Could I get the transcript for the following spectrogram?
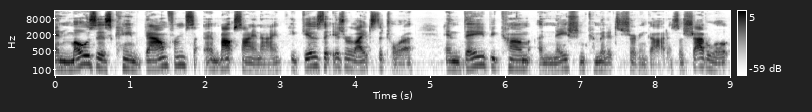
And Moses came down from uh, Mount Sinai. He gives the Israelites the Torah, and they become a nation committed to serving God. And so Shavuot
